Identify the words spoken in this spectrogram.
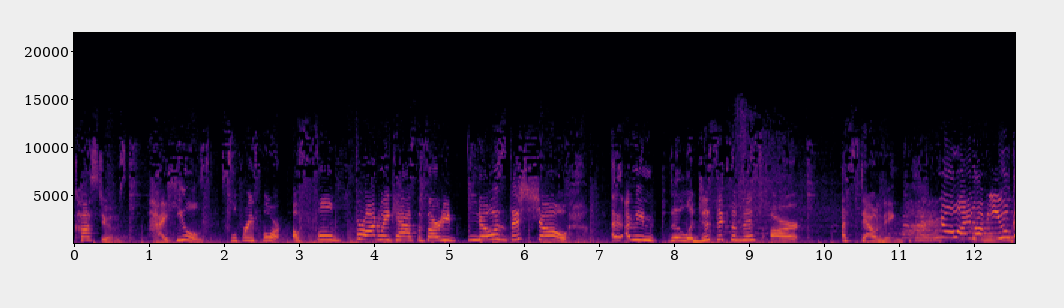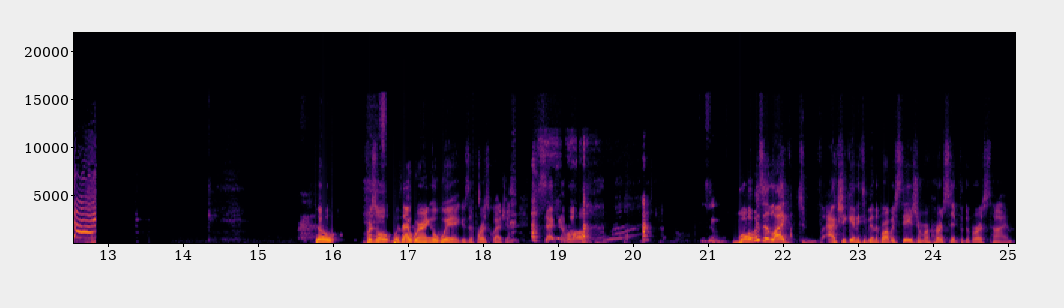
costumes, high heels, slippery floor, a full Broadway cast that's already knows this show. I, I mean, the logistics of this are astounding. No, I love you guys. So first of all, was I wearing a wig? Is the first question. Second of all, what was it like to actually getting to be on the Broadway stage and rehearse it for the first time?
